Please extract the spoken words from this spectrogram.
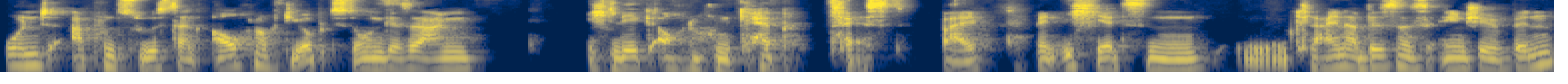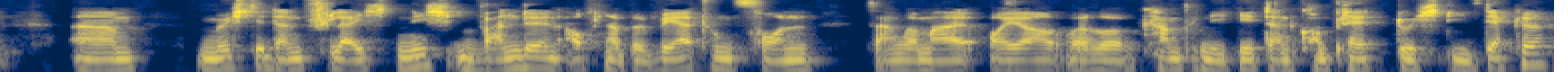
und ab und zu ist dann auch noch die Option gesagt, ich lege auch noch ein Cap fest. Weil wenn ich jetzt ein kleiner Business Angel bin, ähm, möchte dann vielleicht nicht wandeln auf einer Bewertung von, sagen wir mal, euer, eure Company geht dann komplett durch die Decke,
